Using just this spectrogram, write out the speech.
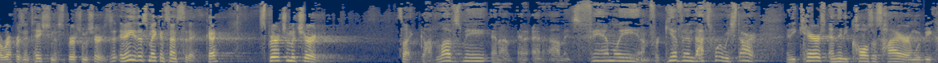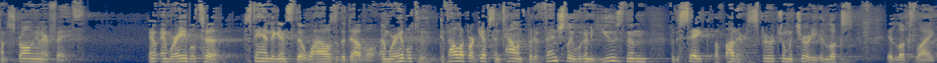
a representation of spiritual maturity. Is any of this making sense today? Okay? Spiritual maturity. It's like God loves me and I'm, and, and I'm his family and I'm forgiven. That's where we start. And he cares and then he calls us higher and we become strong in our faith. And, and we're able to stand against the wiles of the devil and we're able to develop our gifts and talents, but eventually we're going to use them for the sake of others. Spiritual maturity. It looks it looks like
